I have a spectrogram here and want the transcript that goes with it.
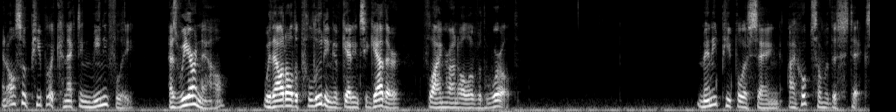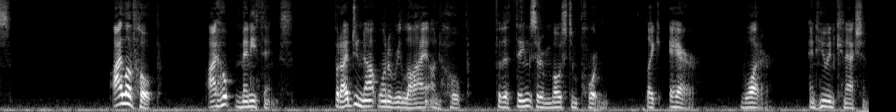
And also, people are connecting meaningfully, as we are now, without all the polluting of getting together, flying around all over the world. Many people are saying, I hope some of this sticks. I love hope. I hope many things, but I do not want to rely on hope for the things that are most important, like air, water, and human connection.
